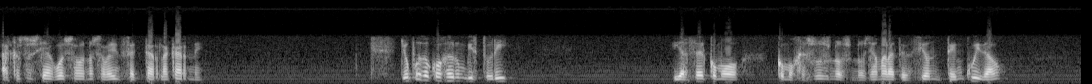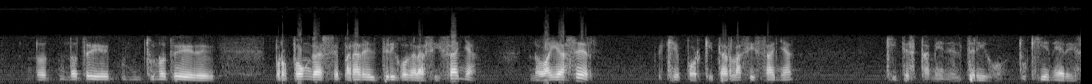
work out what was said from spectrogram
¿acaso si hago eso no se va a infectar la carne? Yo puedo coger un bisturí y hacer como, como Jesús nos, nos llama la atención, ten cuidado, no, no te, tú no te propongas separar el trigo de la cizaña, no vaya a ser que por quitar la cizaña quites también el trigo. ¿Tú quién eres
